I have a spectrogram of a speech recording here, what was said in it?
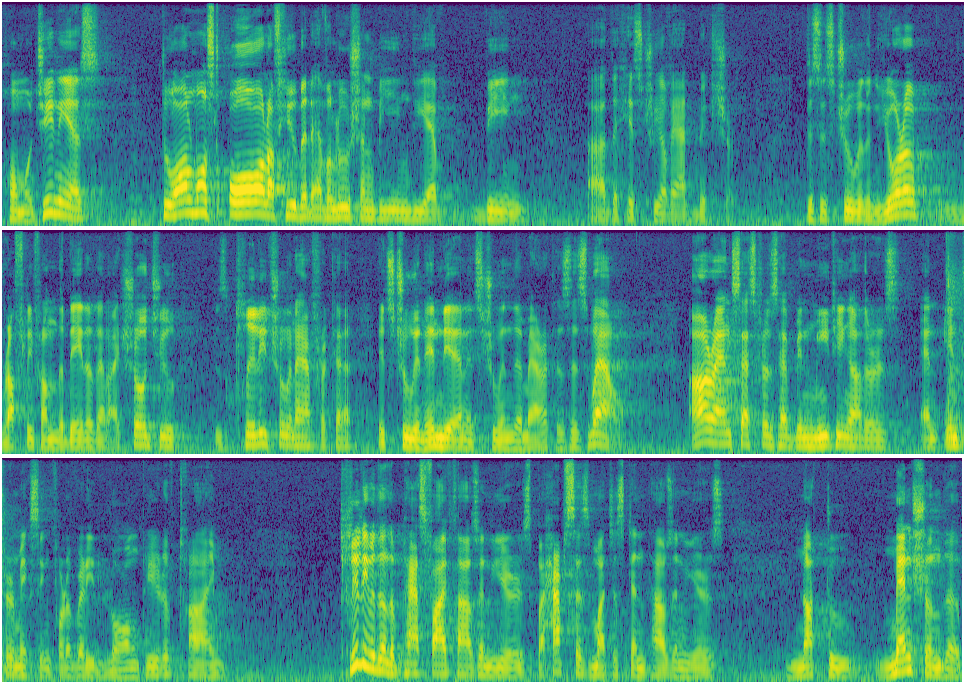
homogeneous, to almost all of human evolution being the, being, uh, the history of admixture. This is true within Europe, roughly from the data that I showed you. It's clearly true in Africa, it's true in India, and it's true in the Americas as well. Our ancestors have been meeting others and intermixing for a very long period of time. Clearly within the past 5,000 years, perhaps as much as 10,000 years, not to mention the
